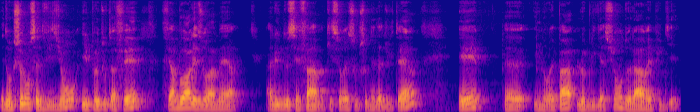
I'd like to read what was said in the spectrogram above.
Et donc selon cette vision, il peut tout à fait faire boire les eaux amères à l'une de ces femmes qui serait soupçonnée d'adultère, et euh, il n'aurait pas l'obligation de la répudier.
